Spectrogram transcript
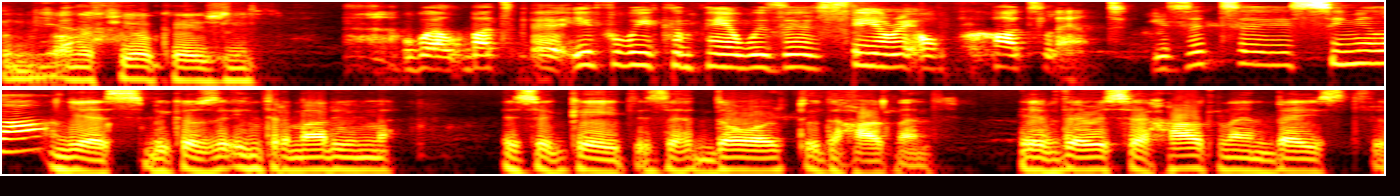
on, yeah. on a few occasions. Well, but uh, if we compare with the theory of heartland, is it uh, similar? Yes, because the intermarium is a gate, is a door to the heartland. If there is a heartland-based uh,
